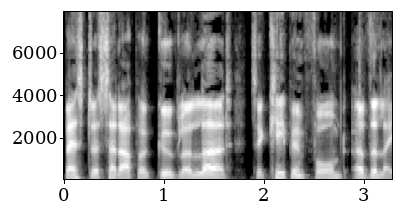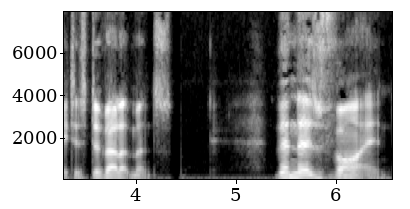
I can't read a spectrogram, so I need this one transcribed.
best to set up a Google Alert to keep informed of the latest developments. Then there's Vine.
